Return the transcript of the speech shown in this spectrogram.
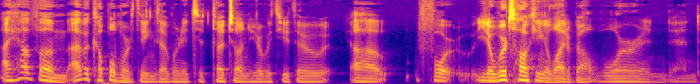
I have um I have a couple more things I wanted to touch on here with you though. Uh, for you know we're talking a lot about war and and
